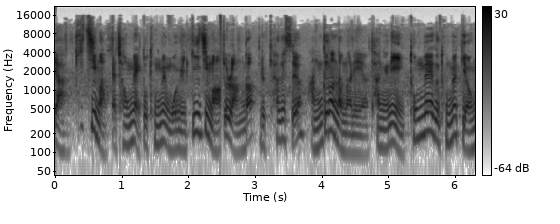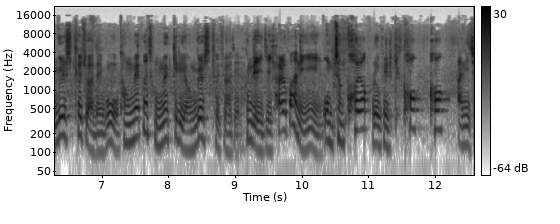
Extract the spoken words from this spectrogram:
야 끼지 마 야 정맥 너 동맥 모이면 끼지 마 쫄로 안 가? 이렇게 하겠어요? 안 그런단 말이에요 당연히 동맥은 동맥끼리 연결시켜줘야 되고 정맥은 정맥끼리 연결시켜줘야 돼요 근데 이게 혈관이 엄청 커요? 여러분 이렇게 커? 커? 아니죠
